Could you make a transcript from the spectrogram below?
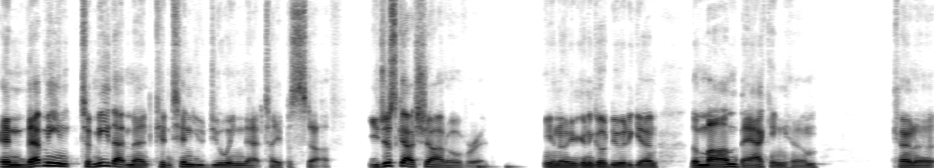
and that mean to me that meant continue doing that type of stuff. You just got shot over it. You know, you're going to go do it again. The mom backing him kind of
